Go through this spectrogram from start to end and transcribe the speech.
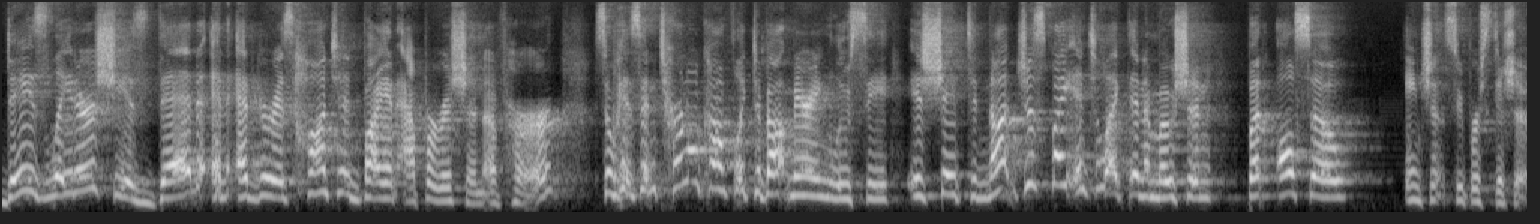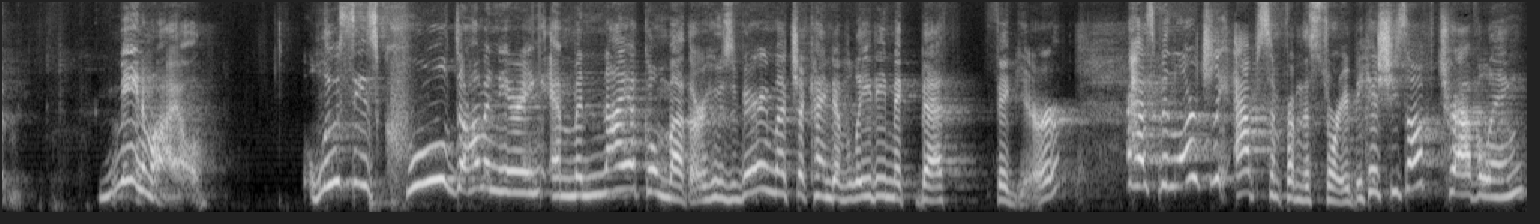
Days later, she is dead, and Edgar is haunted by an apparition of her. So his internal conflict about marrying Lucy is shaped not just by intellect and emotion, but also ancient superstition. Meanwhile, Lucy's cruel, domineering, and maniacal mother, who's very much a kind of Lady Macbeth figure, has been largely absent from the story because she's off traveling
